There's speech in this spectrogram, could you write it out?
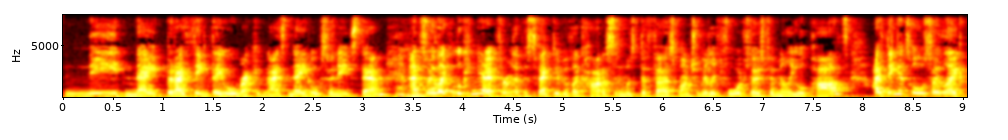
need Nate, but I think they all recognize Nate also needs them. Mhm. And so like looking at it from the perspective of like Hardison was the first one to really forge those familial paths, I think it's also like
